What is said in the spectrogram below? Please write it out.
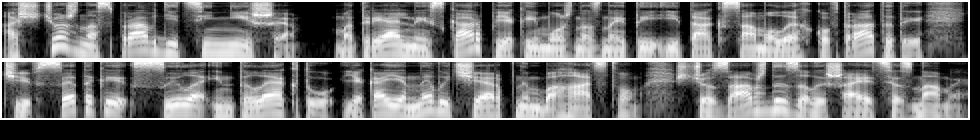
а що ж насправді цінніше? Матеріальний скарб, який можна знайти і так само легко втратити, чи все-таки сила інтелекту, яка є невичерпним багатством, що завжди залишається з нами?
